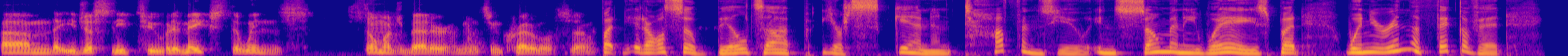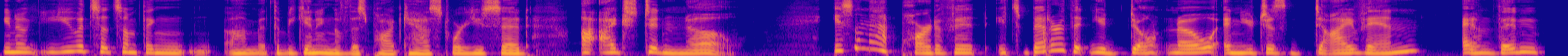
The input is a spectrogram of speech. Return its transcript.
um, that you just need to. But it makes the wins so much better. I mean, it's incredible. So, but it also builds up your skin and toughens you in so many ways. But when you're in the thick of it, you know, you had said something um, at the beginning of this podcast where you said, I, I just didn't know." Isn't that part of it? It's better that you don't know and you just dive in and then,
